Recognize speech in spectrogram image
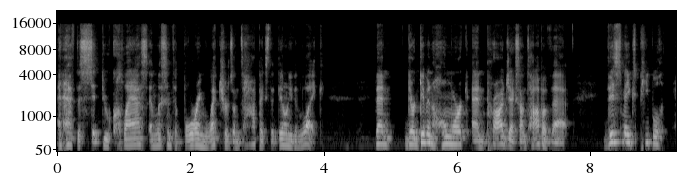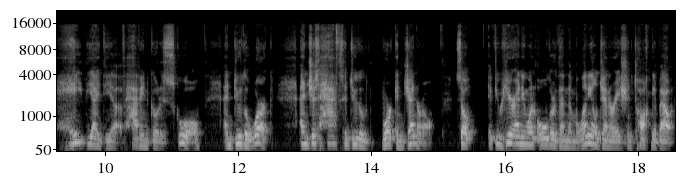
and have to sit through class and listen to boring lectures on topics that they don't even like. Then they're given homework and projects on top of that. This makes people hate the idea of having to go to school and do the work and just have to do the work in general. So, if you hear anyone older than the millennial generation talking about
